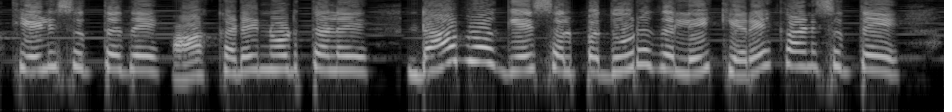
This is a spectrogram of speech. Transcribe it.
ಕೇಳಿಸುತ್ತದೆ. ಆ ಕಡೆ ನೋಡ್ತಾಳೆ. ಡಾಬಾಗೆ ಸ್ವಲ್ಪ ದೂರದಲ್ಲಿ ಕೆರೆ ಕಾಣಿಸುತ್ತೆ.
